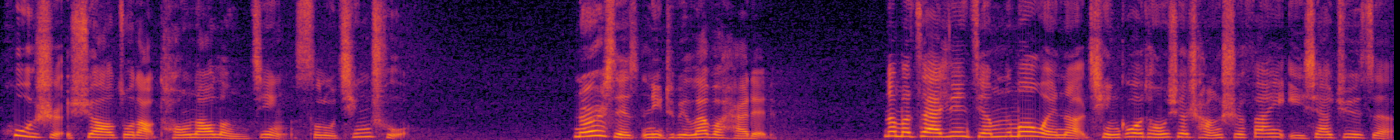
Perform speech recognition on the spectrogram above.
护士需要做到头脑冷静、思路清楚。Nurses need to be level-headed。那么在今天节目的末尾呢，请各位同学尝试翻译以下句子。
